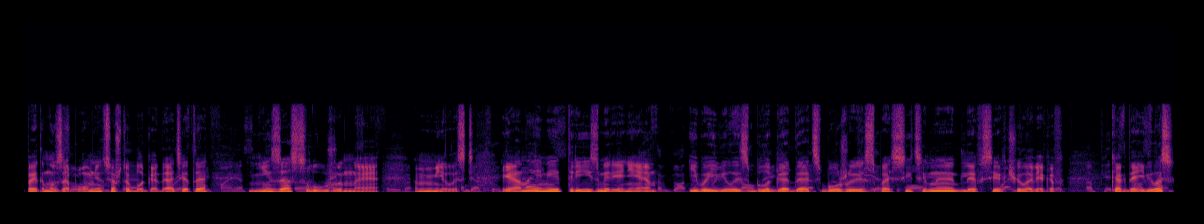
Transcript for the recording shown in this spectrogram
Поэтому запомните, что благодать — это незаслуженная милость, и она имеет три измерения. «Ибо явилась благодать Божия спасительная для всех человеков». Когда явилась?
